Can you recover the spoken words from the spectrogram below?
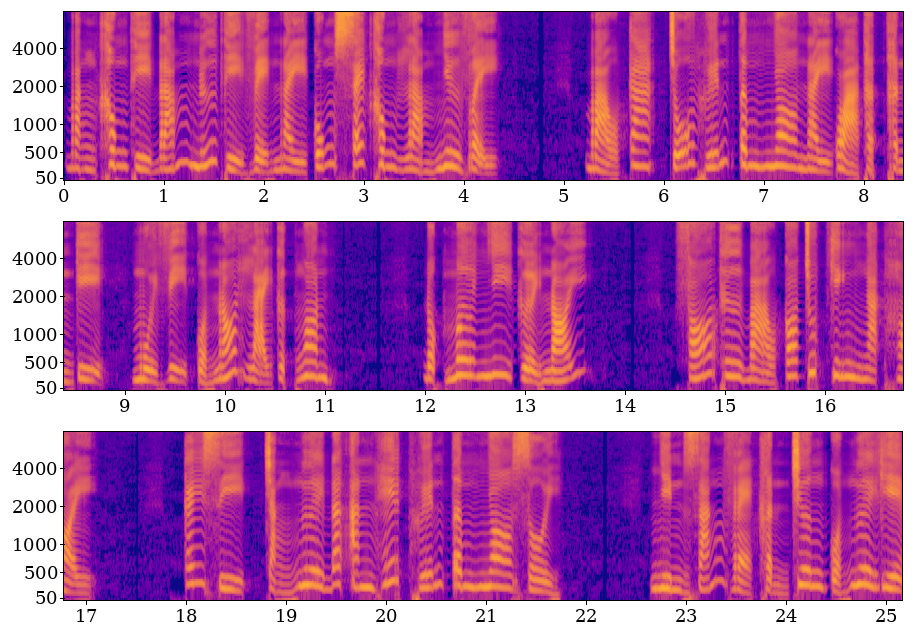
Bằng không thì đám nữ thị vệ này cũng sẽ không làm như vậy. Bảo ca, chỗ huyến tâm nho này quả thật thần kỳ, mùi vị của nó lại cực ngon. Độc mơ nhi cười nói. Phó thư bảo có chút kinh ngạc hỏi. Cái gì chẳng ngươi đã ăn hết huyến tâm nho rồi. Nhìn dáng vẻ khẩn trương của ngươi kìa,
